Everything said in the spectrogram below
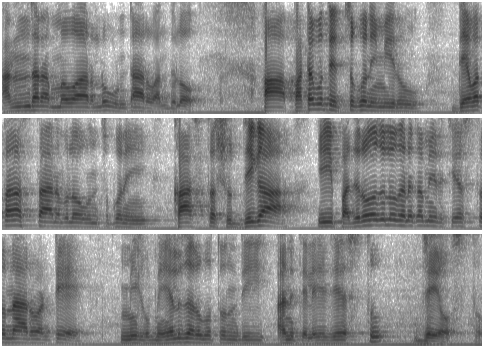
అందరు అమ్మవార్లు ఉంటారు అందులో. ఆ పటము తెచ్చుకొని మీరు దేవతాస్థానంలో ఉంచుకొని కాస్త శుద్ధిగా ఈ పది రోజులు కనుక మీరు చేస్తున్నారు అంటే మీకు మేలు జరుగుతుంది అని తెలియజేస్తూ జయోస్తు.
